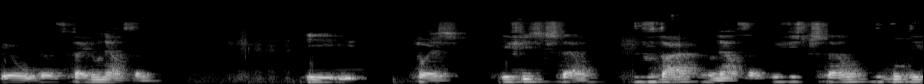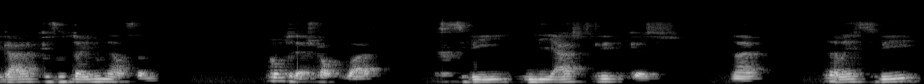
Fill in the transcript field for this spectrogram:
eu, eu votei no Nelson. E, Pois, e fiz questão de votar no Nelson e fiz questão de publicar que votei no Nelson. Como tu deves calcular, recebi milhares de críticas, não é? Também recebi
